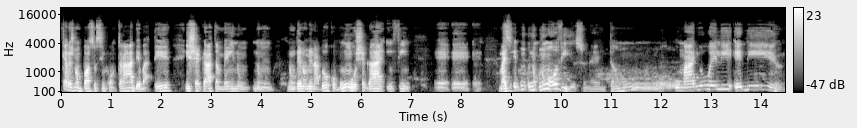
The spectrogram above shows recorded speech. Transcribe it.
que elas não possam se encontrar, debater e chegar também num, num, num denominador comum, ou chegar, enfim. É, é, é. mas não, houve isso, né? Então, o Mário, ele. ele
